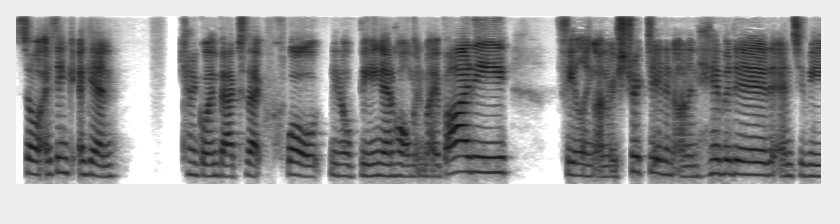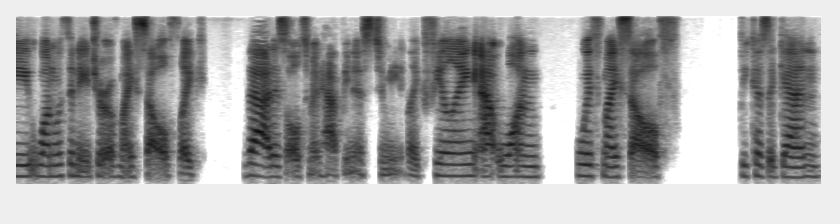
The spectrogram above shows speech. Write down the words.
So I think, again, kind of going back to that quote, you know, being at home in my body, feeling unrestricted and uninhibited, and to be one with the nature of myself, like that is ultimate happiness to me. Like feeling at one with myself. Because again,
